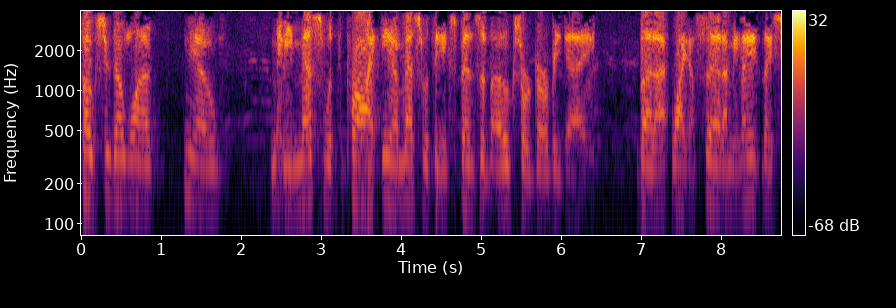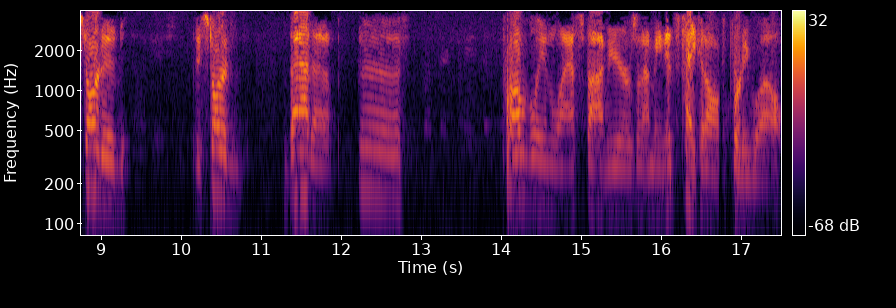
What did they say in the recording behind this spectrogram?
folks who don't want to you know maybe mess with the price, you know, mess with the expensive Oaks or Derby Day. But I, like I said, I mean, they they started they started that up uh, probably in the last five years, and I mean, it's taken off pretty well.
